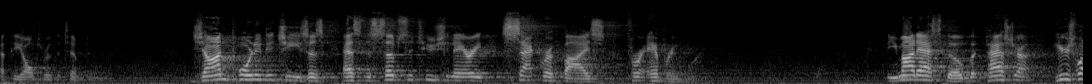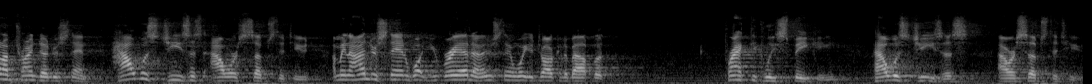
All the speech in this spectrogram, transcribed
at the altar of the temple. John pointed to Jesus as the substitutionary sacrifice for everyone. You might ask, though, but Pastor, here's what I'm trying to understand. How was Jesus our substitute? I mean, I understand what you read, I understand what you're talking about, but practically speaking, how was Jesus our substitute?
